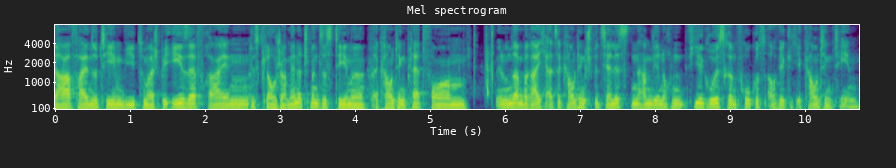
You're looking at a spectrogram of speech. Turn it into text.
Da fallen so Themen wie zum Beispiel ESEF rein, Disclosure Management Systeme, Accounting Plattform. In unserem Bereich als Accounting-Spezialisten haben wir noch einen viel größeren Fokus auf wirklich Accounting-Themen.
